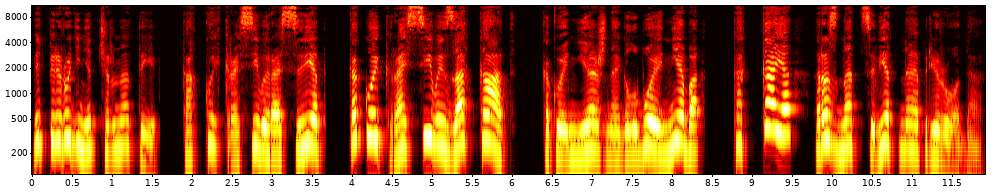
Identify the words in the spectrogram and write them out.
Ведь в природе нет черноты. Какой красивый рассвет какой красивый закат! Какое нежное голубое небо! Какая разноцветная природа!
